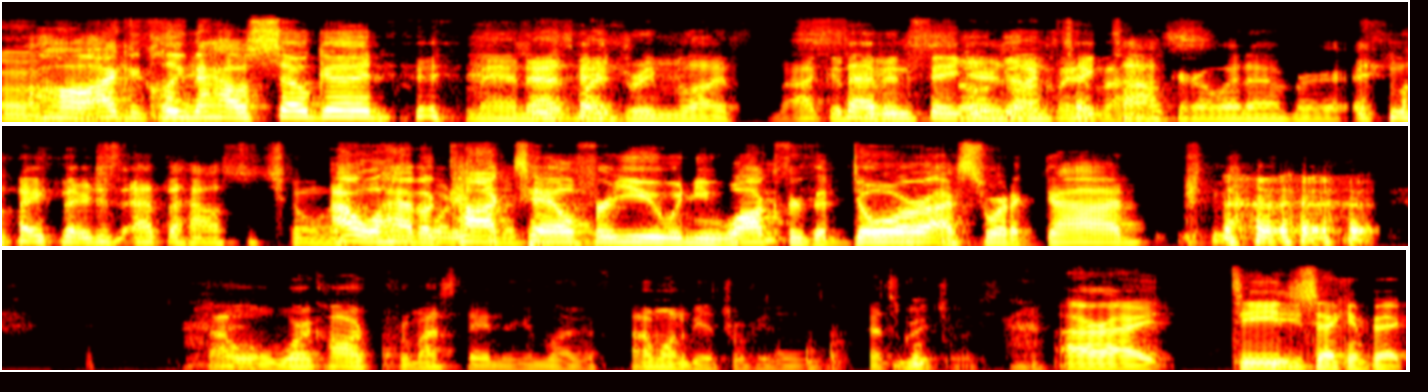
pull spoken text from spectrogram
Mm. Oh, I could clean the house so good. Man, that's my dream life. I could Seven be so figures good on TikTok or whatever, and like they're just at the house chilling. I will have a cocktail for you when you walk through the door. I swear to God. I will work hard for my standing in life. I want to be a trophy husband. That's a great choice. All right, T T. second pick.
